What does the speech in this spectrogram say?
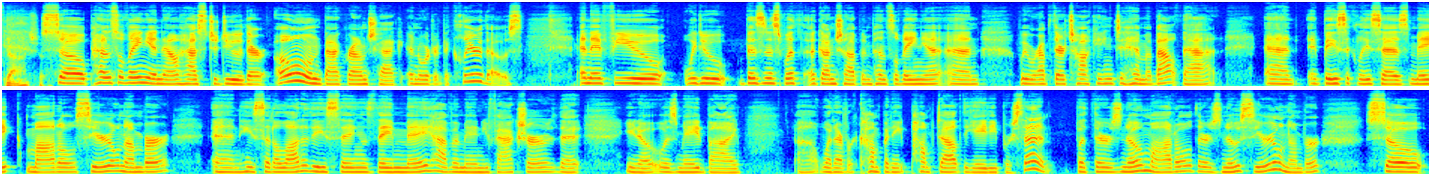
Gotcha. So Pennsylvania now has to do their own background check in order to clear those. And if you, we do business with a gun shop in Pennsylvania, and we were up there talking to him about that. And it basically says make, model, serial number. And he said a lot of these things, they may have a manufacturer that, you know, it was made by uh, whatever company pumped out the 80%, but there's no model, there's no serial number. So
